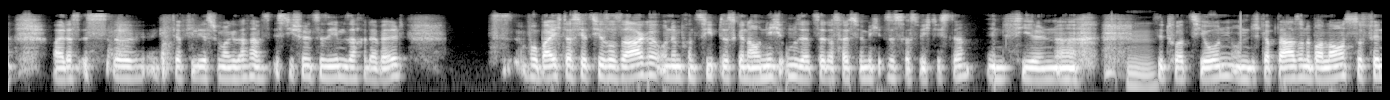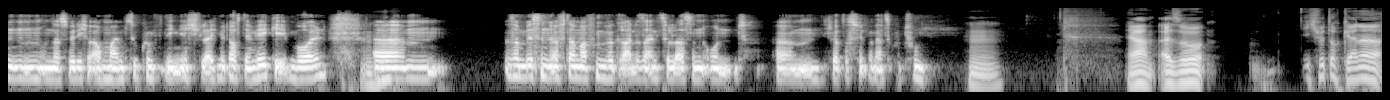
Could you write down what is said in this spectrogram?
weil das ist, äh, gibt ja viele, die es schon mal gesagt haben, es ist die schönste Nebensache der Welt. Wobei ich das jetzt hier so sage und im Prinzip das genau nicht umsetze. Das heißt, für mich ist es das Wichtigste in vielen äh, hm. Situationen. Und ich glaube, da so eine Balance zu finden, und das würde ich auch meinem zukünftigen Ich vielleicht mit auf den Weg geben wollen, mhm. ähm, so ein bisschen öfter mal fünf gerade sein zu lassen. Und ähm, ich glaube, das wird man ganz gut tun. Hm. Ja, also ich würde doch gerne,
